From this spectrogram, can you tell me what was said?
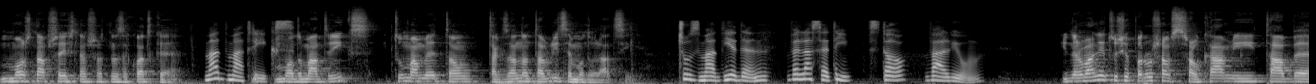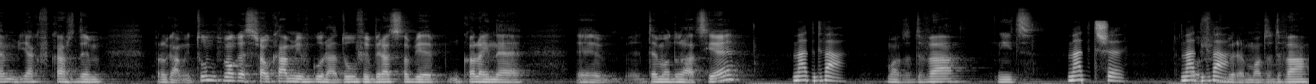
Można przejść na przykład na zakładkę Mad Matrix, Mod Matrix i tu mamy tą tak zwaną tablicę modulacji. choose Mad 1, velocity, 100, volume, I normalnie tu się poruszam strzałkami, tabem, jak w każdym programie. Tu mogę strzałkami w górę, dół wybierać sobie kolejne y, te modulacje. Mad 2, Mod 2, nic. Mad 3, Mad Już 2, Wybiorę mod 2.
